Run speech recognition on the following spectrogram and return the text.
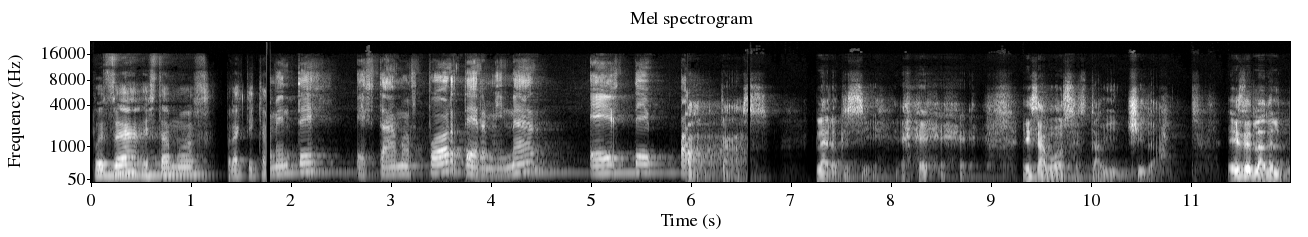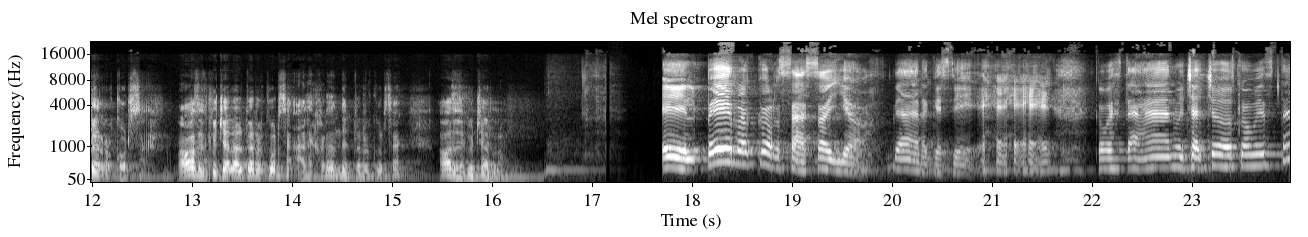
Pues ya estamos prácticamente... Estamos por terminar este podcast. Claro que sí. Esa voz está bien chida. Esa es la del perro Corsa. Vamos a escucharlo al perro Corsa. ¿Ah, ¿te acuerdan del perro Corsa? Vamos a escucharlo. El perro Corsa soy yo. Claro que sí. ¿Cómo están, muchachos? ¿Cómo están?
